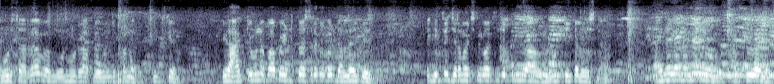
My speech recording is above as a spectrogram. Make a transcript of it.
మూడు సార్లు మూడు మూడు డ్రాప్లు ఏమని చెప్పన్నారు ఇంటికైనా ఇక్కడ యాక్టివ్ ఉన్న పాప ఇంటికి వచ్చేసరికి కొంచెం డల్ అయిపోయింది ఇట్లా జ్వరం వచ్చింది కాబట్టి చెప్పి నేను ఆ మూడు టీకాలు వేసిన. అయినా కానీ యాక్టివ్ కాలేదు.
